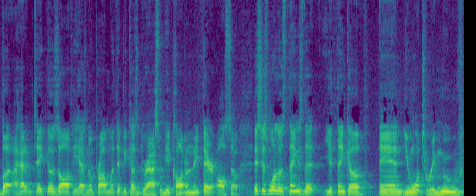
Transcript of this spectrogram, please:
but I had him take those off. He has no problem with it because grass will get caught underneath there also. It's just one of those things that you think of and you want to remove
